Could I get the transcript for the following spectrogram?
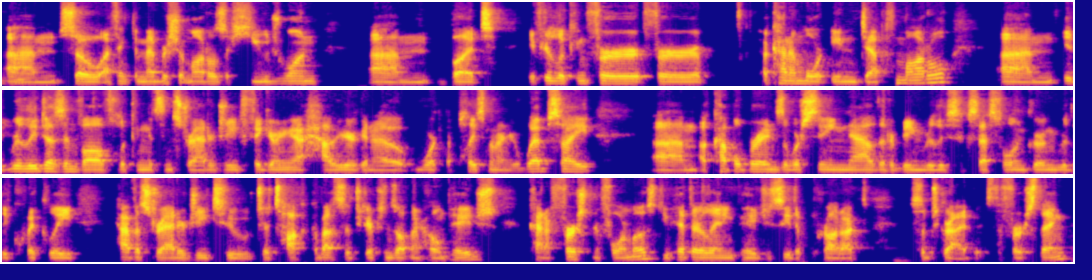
Mm-hmm. Um, so I think the membership model is a huge one. Um, but if you're looking for for a kind of more in-depth model, um, it really does involve looking at some strategy, figuring out how you're going to work the placement on your website. Um, a couple brands that we're seeing now that are being really successful and growing really quickly have a strategy to to talk about subscriptions on their homepage. Kind of first and foremost, you hit their landing page, you see the product, subscribe. It's the first thing.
